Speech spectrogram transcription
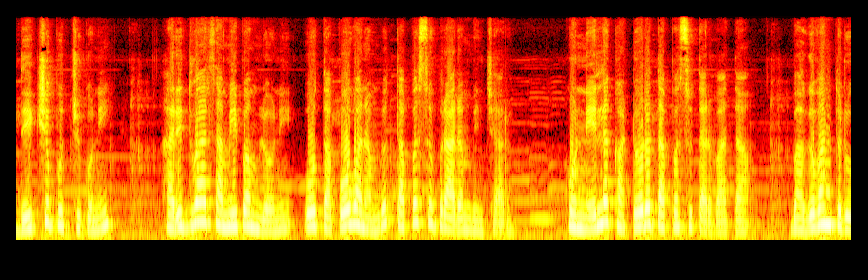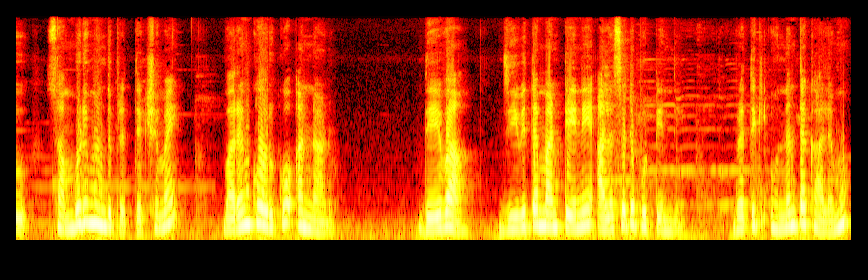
దీక్ష పుచ్చుకుని హరిద్వార్ సమీపంలోని ఓ తపోవనంలో తపస్సు ప్రారంభించారు. కొన్నేళ్ళ కఠోర తపస్సు తర్వాత భగవంతుడు సంబుడి ముందు ప్రత్యక్షమై వరం కోరుకో అన్నాడు. దేవా జీవితం అంటేనే అలసట పుట్టింది. బ్రతికి ఉన్నంతకాలము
